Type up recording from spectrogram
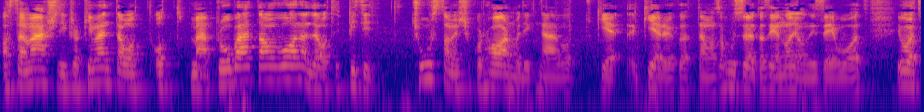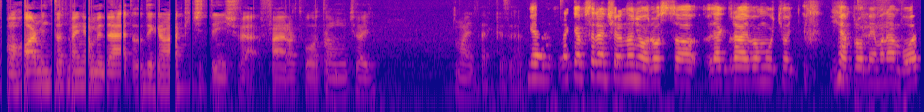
aztán másodikra kimentem, ott, ott már próbáltam volna, de ott egy picit csúsztam, és akkor harmadiknál ott kierőködtem, az a 25 azért nagyon izé volt. Jó volt van 30-at megnyomni, de hát addigra már kicsit én is fáradt voltam, úgyhogy majd legközelebb. Igen, nekem szerencsére nagyon rossz a leg drive-om, úgyhogy ilyen probléma nem volt.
